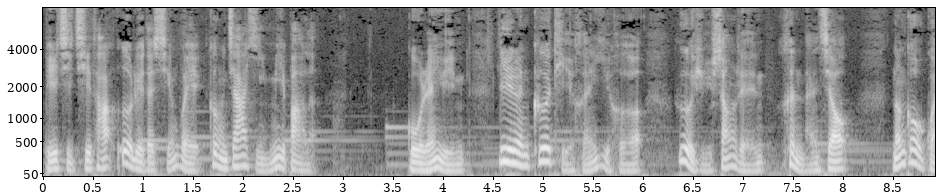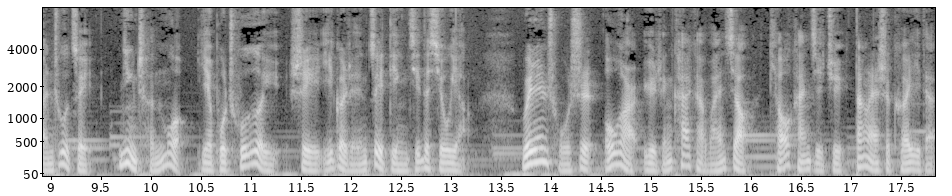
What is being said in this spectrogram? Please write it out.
比起其他恶劣的行为更加隐秘罢了。古人云：“利刃割体痕易合，恶语伤人恨难消。”能够管住嘴，宁沉默也不出恶语，是一个人最顶级的修养。为人处事，偶尔与人开开玩笑，调侃几句当然是可以的，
